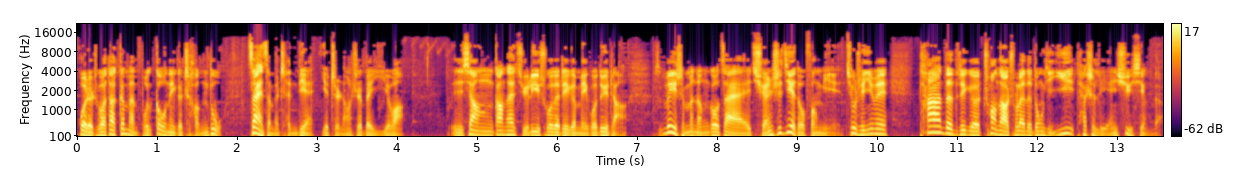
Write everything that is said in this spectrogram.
或者说它根本不够那个程度，再怎么沉淀，也只能是被遗忘。呃，像刚才举例说的这个美国队长，为什么能够在全世界都风靡？就是因为他的这个创造出来的东西，一它是连续性的，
